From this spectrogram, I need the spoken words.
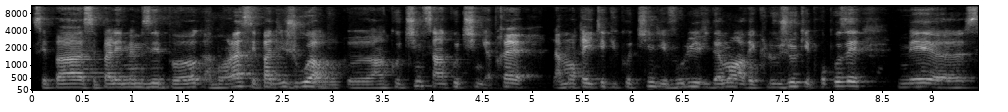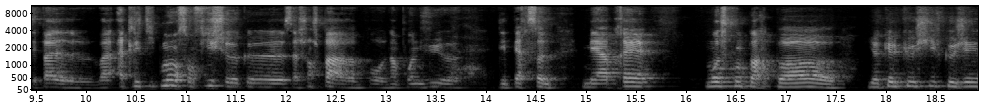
c'est pas, c'est pas les mêmes époques. Ah bon, là, c'est pas des joueurs, donc un coaching, c'est un coaching. Après, la mentalité du coaching évolue évidemment avec le jeu qui est proposé, mais euh, c'est pas euh, athlétiquement on s'en fiche que ça change pas d'un point de vue euh, des personnes. Mais après, moi je compare pas. Il y a quelques chiffres que j'ai,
